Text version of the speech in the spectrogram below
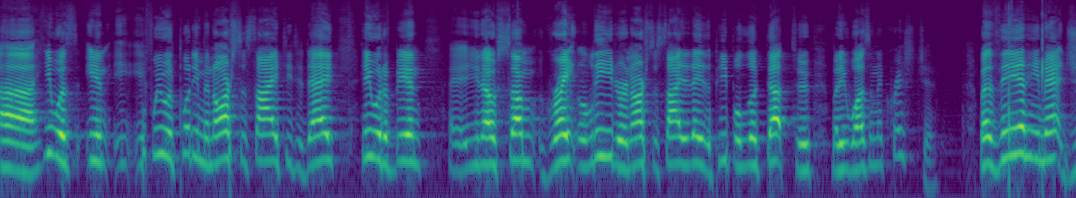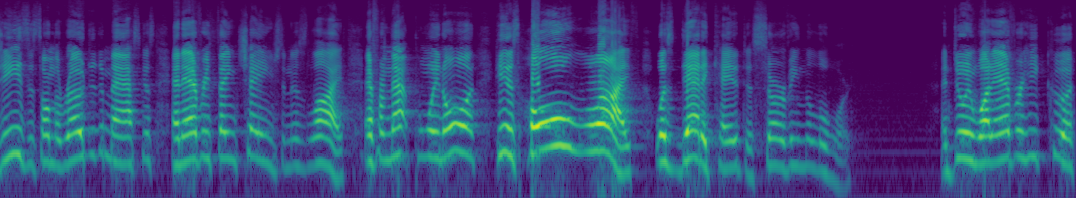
uh, he was in, if we would put him in our society today, he would have been, uh, you know, some great leader in our society today that people looked up to, but he wasn't a Christian. But then he met Jesus on the road to Damascus, and everything changed in his life. And from that point on, his whole life was dedicated to serving the Lord and doing whatever he could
